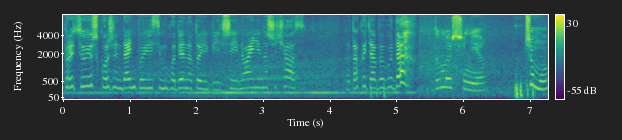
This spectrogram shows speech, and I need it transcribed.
працюєш кожен день по 8 годин, а то і більше, і немає ні на що часу. А так хоча б буде. Думаю, що ні. Чому?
